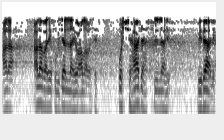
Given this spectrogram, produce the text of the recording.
على على ما يليق بجل الله وعظمته والشهادة لله بذلك.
